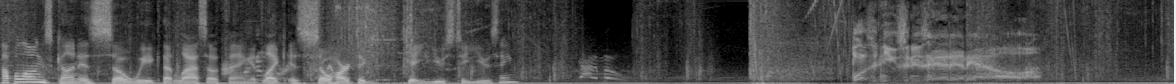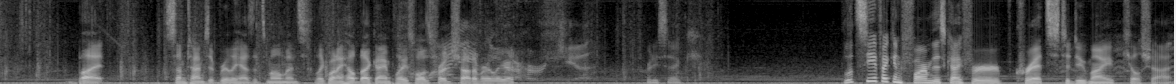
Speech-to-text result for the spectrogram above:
Hopalong's gun is so weak, that lasso thing. It like is so hard to get used to using. Wasn't using his head anyhow. But sometimes it really has its moments. Like when I held that guy in place while his friend shot him earlier. Pretty sick. Let's see if I can farm this guy for crits to do my kill shot.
